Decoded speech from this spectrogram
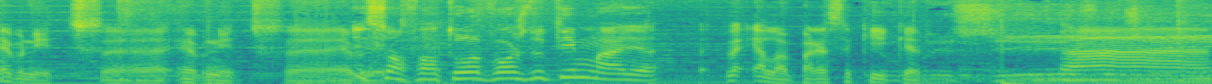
É bonito, eh, é bonito. eh, É E bonito. só faltou a voz do Tim Maia. Ela aparece aqui, que é Ah,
